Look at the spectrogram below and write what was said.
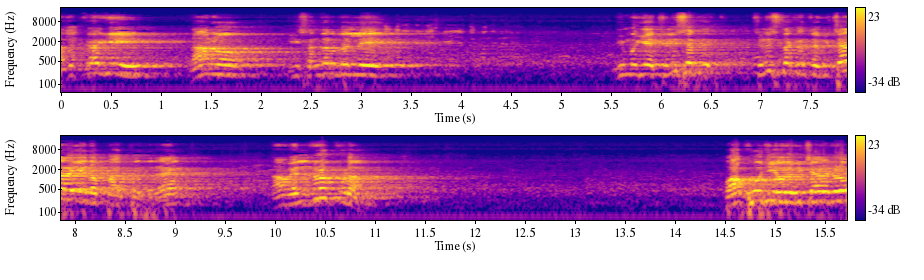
ಅದಕ್ಕಾಗಿ ನಾನು ಈ ಸಂದರ್ಭದಲ್ಲಿ ನಿಮಗೆ ತಿಳಿಸ ತಿಳಿಸ್ತಕ್ಕಂಥ ವಿಚಾರ ಏನಪ್ಪಾ ಅಂತಂದ್ರೆ, ನಾವೆಲ್ಲರೂ ಕೂಡ ಬಾಪೂಜಿಯವರ ವಿಚಾರಗಳು,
